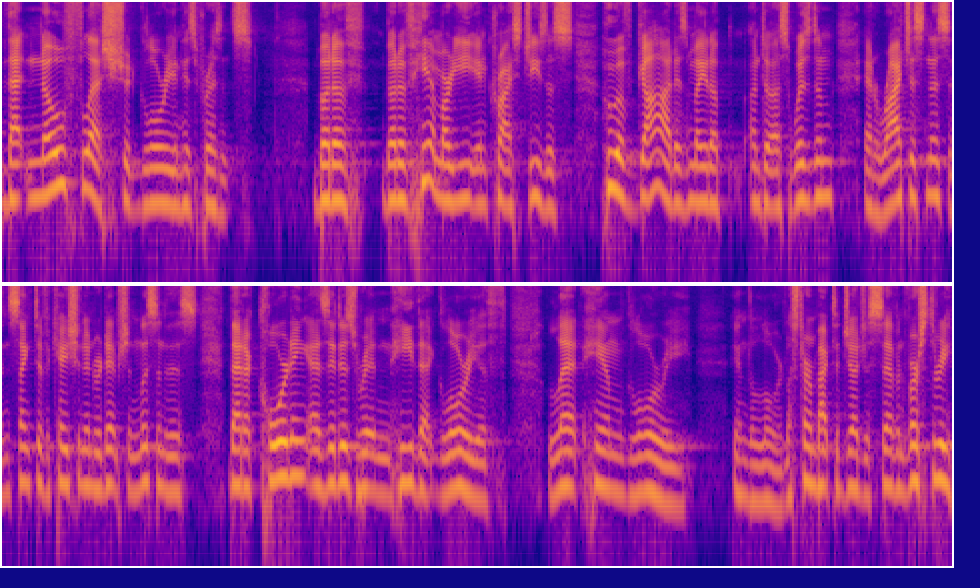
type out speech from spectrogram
that no flesh should glory in his presence. But of, but of him are ye in Christ Jesus, who of God is made up unto us wisdom and righteousness and sanctification and redemption. Listen to this that according as it is written, He that glorieth, let him glory in the Lord. Let's turn back to Judges 7, verse 3.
